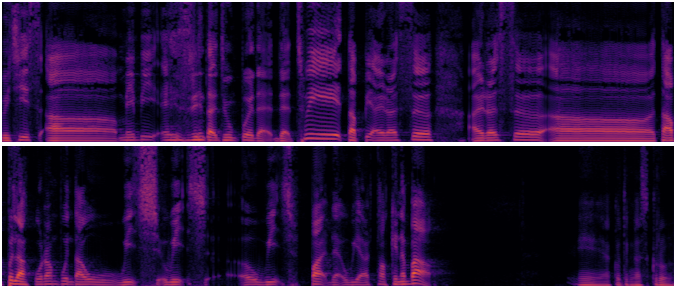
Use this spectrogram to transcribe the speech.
which is uh, maybe Ezrin tak jumpa that that tweet tapi I rasa I rasa uh, tak apalah korang pun tahu which which uh, which part that we are talking about. Ni aku tengah scroll.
